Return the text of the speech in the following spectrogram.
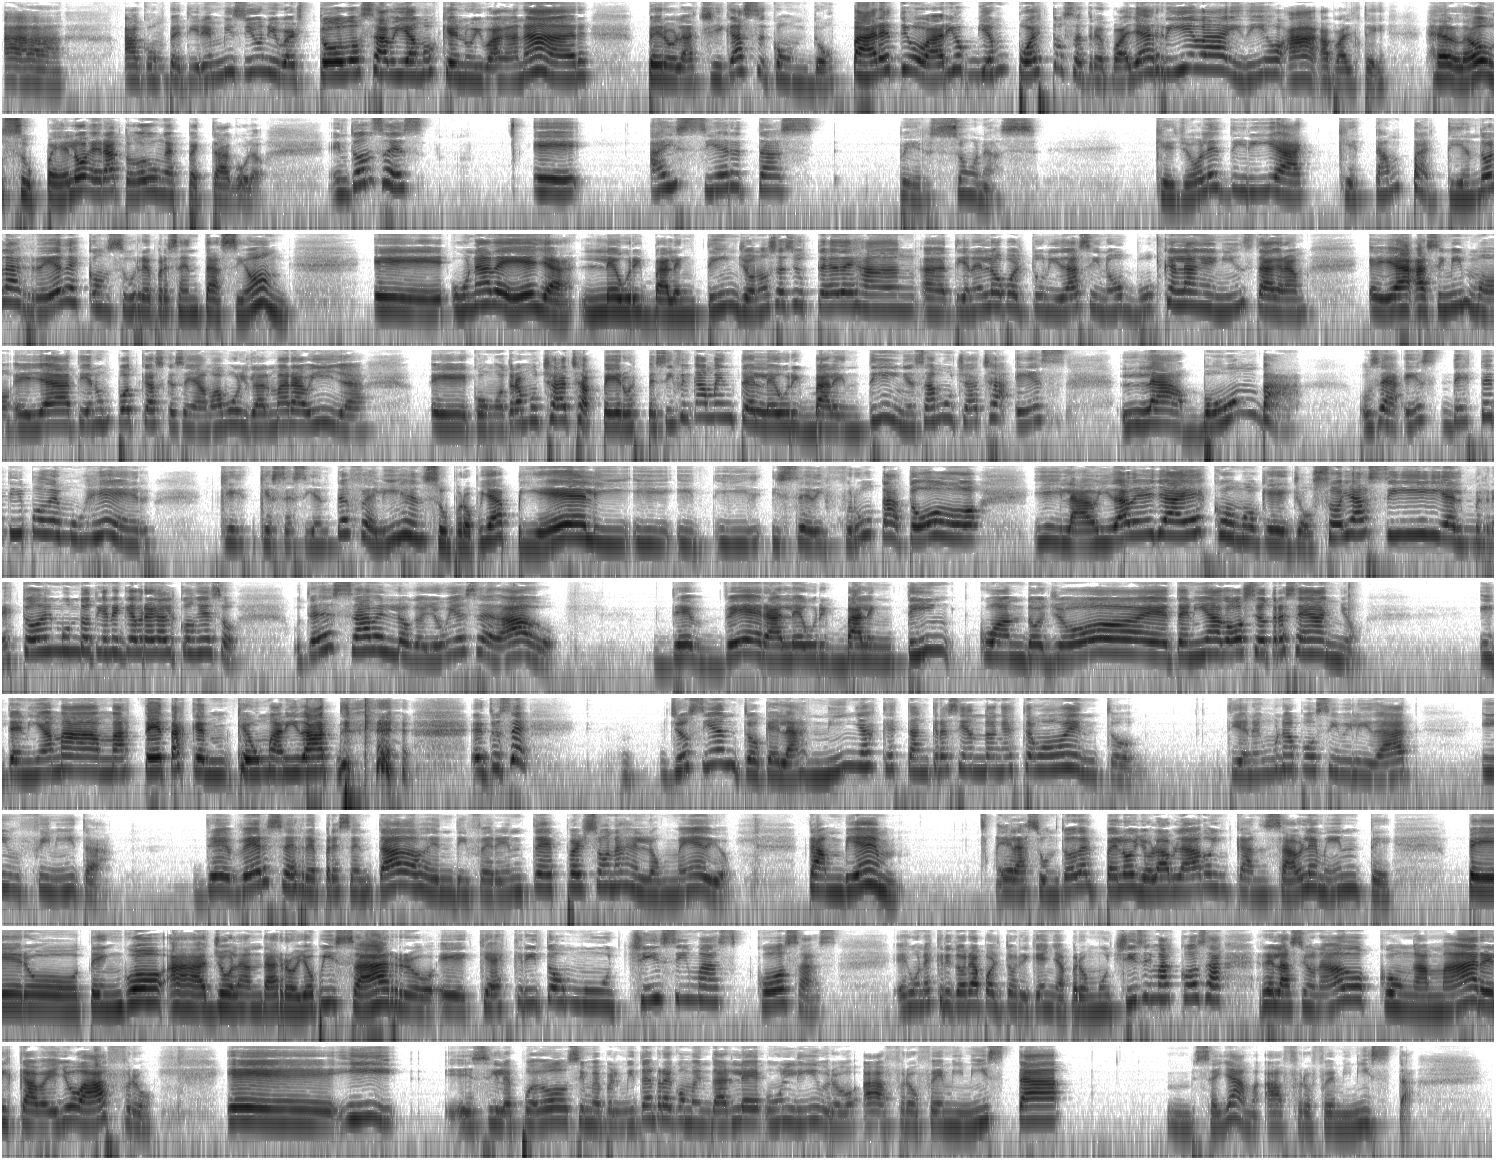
a a competir en Miss Universe. Todos sabíamos que no iba a ganar, Pero la chica con dos pares de ovarios bien puestos se trepó allá arriba y dijo, ah, aparte, hello, su pelo era todo un espectáculo. Entonces, eh, hay ciertas personas que yo les diría que están partiendo las redes con su representación. Eh, una de ellas, Leuris Valentín, yo no sé si ustedes ah, tienen la oportunidad, si no, búsquenla en Instagram. Ella, asimismo, ella tiene un podcast que se llama Vulgar Maravilla. Eh, con otra muchacha, pero específicamente Leuris Valentín, esa muchacha es la bomba. O sea, es de este tipo de mujer que, se siente feliz en su propia piel y, se disfruta todo. Y la vida de ella es como que yo soy así y el resto del mundo tiene que bregar con eso. Ustedes saben lo que yo hubiese dado de ver a Leuric Valentín cuando yo eh, tenía 12 o 13 años y tenía más, más tetas que, que humanidad. Entonces, yo siento que las niñas que están creciendo en este momento tienen una posibilidad infinita de verse representados en diferentes personas en los medios. También el asunto del pelo, yo lo he hablado incansablemente, pero tengo a Yolanda Arroyo Pizarro, eh, que ha escrito muchísimas cosas. Es una escritora puertorriqueña, pero muchísimas cosas relacionadas con amar el cabello afro. Eh, y eh, si les puedo, si me permiten recomendarle un libro afrofeminista, mm, se llama Afrofeminista.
